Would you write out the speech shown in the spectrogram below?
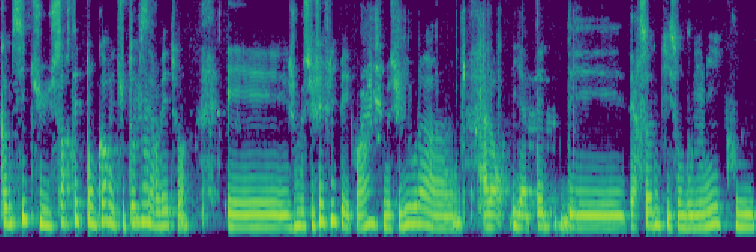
comme si tu sortais de ton corps et tu t'observais, tu vois. Et je me suis fait flipper, quoi. Je me suis dit oula. Alors il y a peut-être des personnes qui sont boulimiques ou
